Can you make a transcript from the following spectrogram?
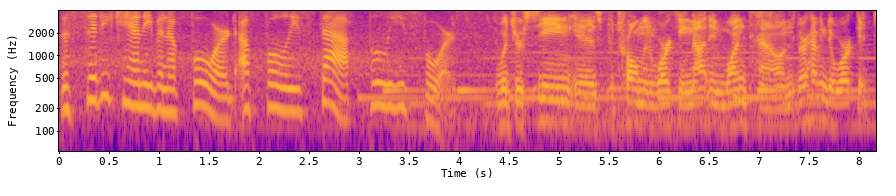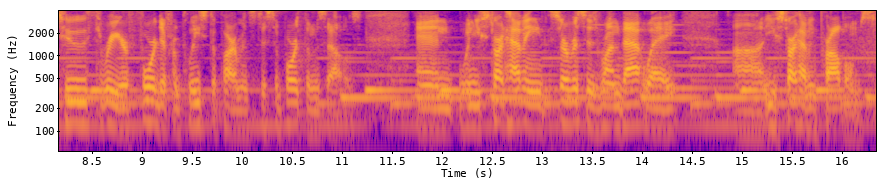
the city can't even afford a fully staffed police force. What you're seeing is patrolmen working not in one town, they're having to work at two, three, or four different police departments to support themselves. And when you start having services run that way, uh, you start having problems.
